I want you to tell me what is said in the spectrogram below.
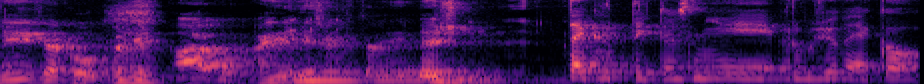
Není to jako úplně, a ani neřekl, že to není běžný. Tak teď to zní růžové, jako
